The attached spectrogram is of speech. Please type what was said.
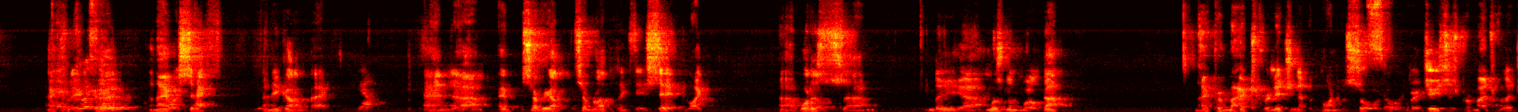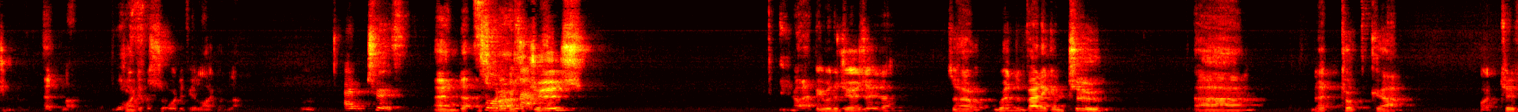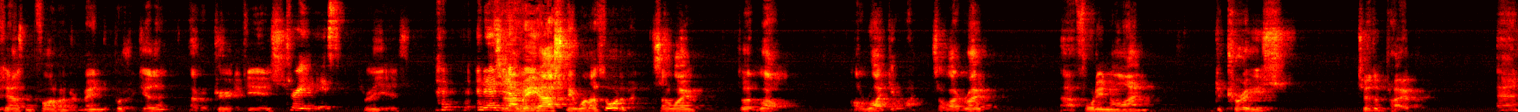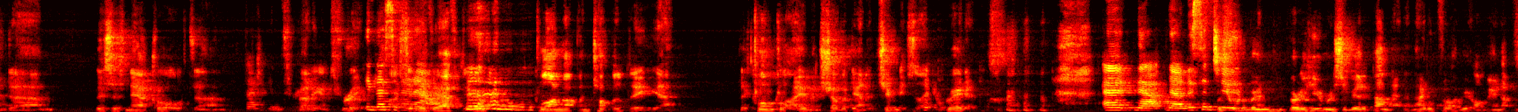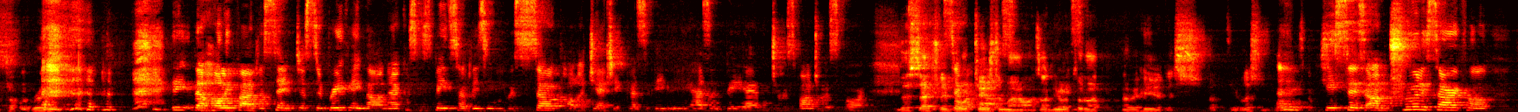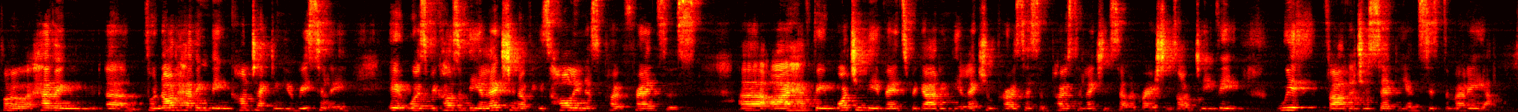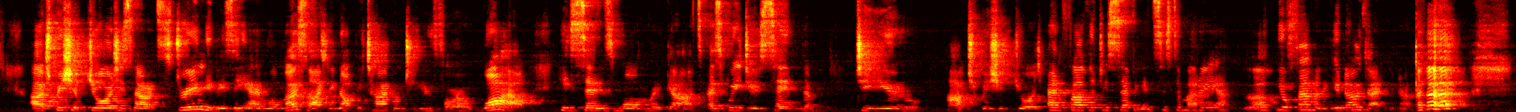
actually And they occurred, were- and they were sacked, and he got them back. Yeah. And uh, several other, several other things he said, like uh, what has um, the uh, Muslim world done? They promote religion at the point of a sword, Sword. where Jesus promotes religion at the Yes. point of a sword, if you like, of love. And truth. And uh, as Sword far as mouth. Jews, he's not happy with the Jews either. So with the Vatican II, um, that took uh, what 2,500 men to put it together over a period of years, Three years. three years. and So he asked me what I thought of it. So I thought, well, I'll write you one. So I wrote uh, 49 decrees to the Pope, and um, this is now called um, Vatican III. Vatican III. In less I than said, an if you have to, climb up on top of the uh, the conclave and shove it down the chimney so they can read it. and now, now listen Which would to have been very humorous if he had done that, an 85 year old man up on top of reading. the, the Holy Father sent just a brief email now because he's been so busy and he was so apologetic because he, he hasn't been able to respond to us for. This actually brought tears to my eyes. I never Yes. thought I'd ever hear this, but you listen. He says, "I'm truly sorry for for having um, for not having been contacting you recently. It was because of the election of His Holiness Pope Francis." Uh, I have been watching the events regarding the election process and post-election celebrations on TV with Father Giuseppe and Sister Maria. Archbishop George is now extremely busy and will most likely not be talking to you for a while. He sends warm regards, as we do send them to you, Archbishop George, and Father Giuseppe and Sister Maria, well, your family, you know that, you know.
